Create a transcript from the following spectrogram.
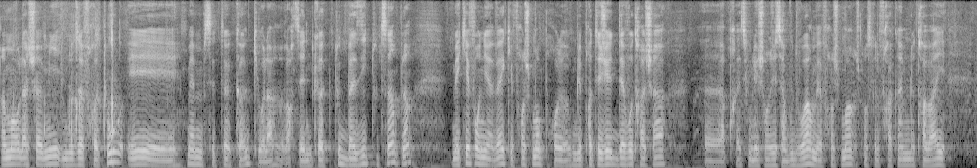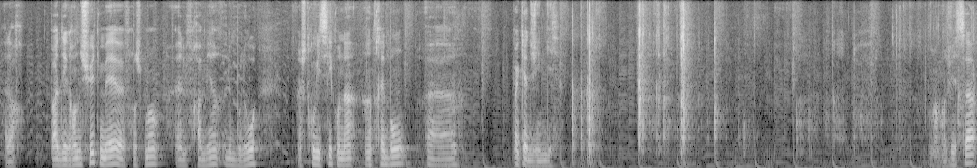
Vraiment, la Xiaomi nous offre tout et même cette coque, voilà. Alors c'est une coque toute basique, toute simple, hein, mais qui est fournie avec et franchement pour les protéger dès votre achat. Euh, après, si vous voulez changer, c'est à vous de voir, mais franchement, je pense qu'elle fera quand même le travail. Alors, pas des grandes chutes, mais euh, franchement, elle fera bien le boulot. Je trouve ici qu'on a un très bon euh, packaging. On va ranger ça.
